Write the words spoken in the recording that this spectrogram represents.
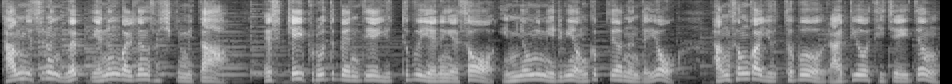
다음 뉴스는 웹 예능 관련 소식입니다. SK 브로드밴드의 유튜브 예능에서 임영님 이름이 언급되었는데요. 방송과 유튜브, 라디오 DJ 등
